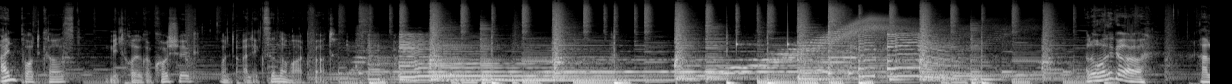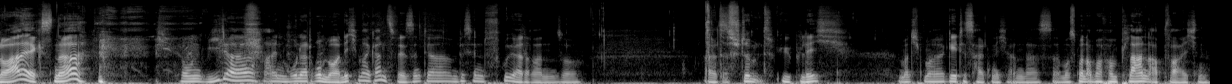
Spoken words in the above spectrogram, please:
Ein Podcast mit Holger Koschek und Alexander Marquardt. Hallo Holger. Hallo Alex, na? Schon wieder einen Monat rum, aber nicht mal ganz. Wir sind ja ein bisschen früher dran, so. Als das stimmt. Üblich. Manchmal geht es halt nicht anders. Da muss man auch mal vom Plan abweichen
